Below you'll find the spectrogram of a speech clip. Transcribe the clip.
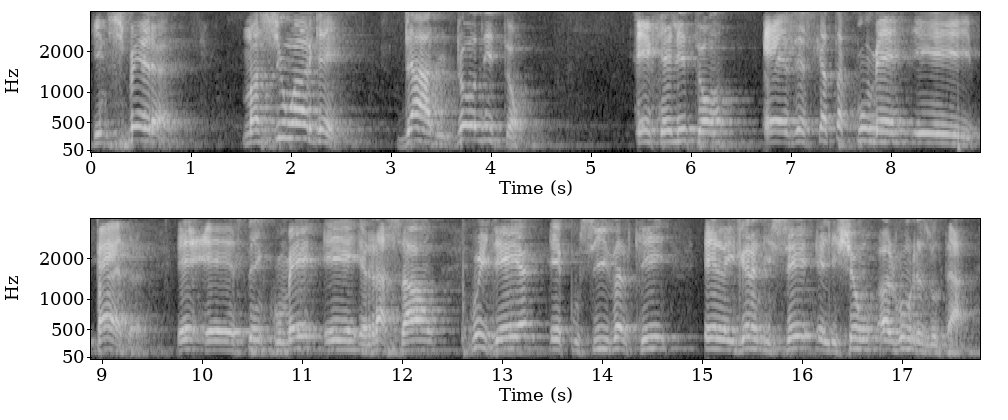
que espera, mas se um alguém dado do litom, e que litom é que está comer e pedra, e, e que comer e ração, com ideia é possível que ele engrandecer, ele chão algum resultado.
